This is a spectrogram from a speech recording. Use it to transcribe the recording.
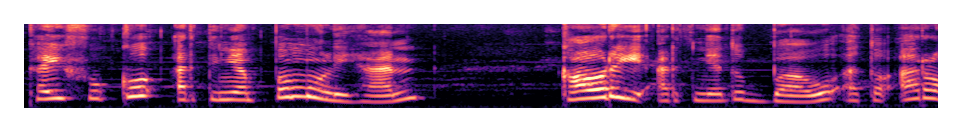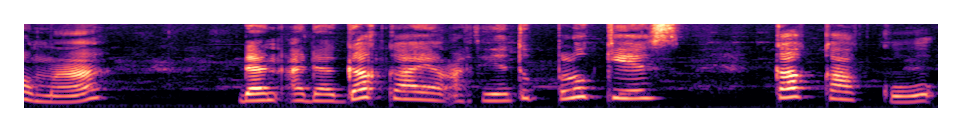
Kaifuku artinya pemulihan. Kaori artinya itu bau atau aroma. Dan ada gaka yang artinya itu pelukis. Kakaku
